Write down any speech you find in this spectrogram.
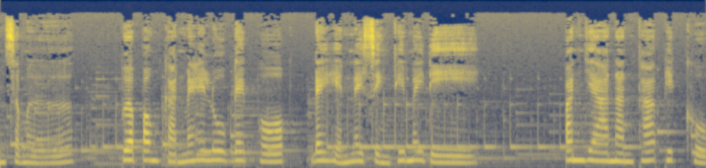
ำเสมอ เพื่อป้องกันไม่ให้ลูกได้พบ ได้เห็นในสิ่งที่ไม่ดี ปัญญานันทภิกขุ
